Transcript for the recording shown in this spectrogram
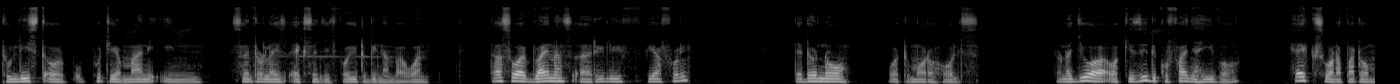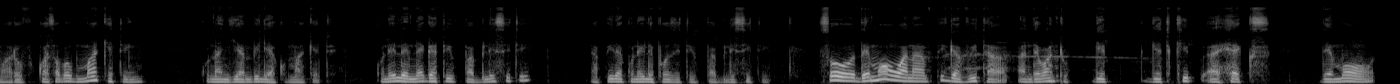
to list or put your money in centralized exchanges for you to be number one. That's why Binance are really fearful. They don't know what tomorrow holds. Na Unajua, wakizidi kufanya hivyo, Hex wanapata umaarufu kwa sababu marketing, kuna njia mbili ya kumarket. Kuna ile negative publicity na pia kuna ile positive publicity. So the more wanapiga vita and they want to get, get keep a Hex, the more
